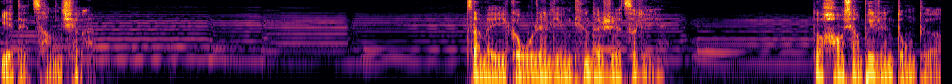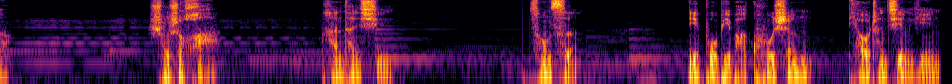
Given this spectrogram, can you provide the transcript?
也得藏起来。在每一个无人聆听的日子里，都好想被人懂得，说说话，谈谈心。从此，你不必把哭声调成静音，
